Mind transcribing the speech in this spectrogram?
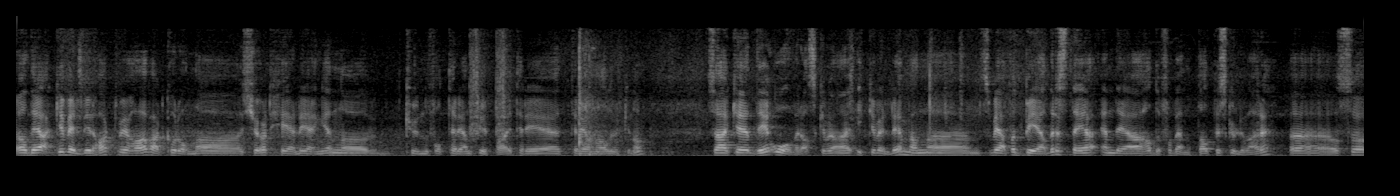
Og Det er ikke veldig rart. Vi har vært koronakjørt hele gjengen og kun fått trent gruppa i tre, tre og en halv uke nå. Så ikke, Det overrasker meg ikke veldig. Men uh, så vi er på et bedre sted enn det jeg hadde forventa at vi skulle være. Uh, og så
